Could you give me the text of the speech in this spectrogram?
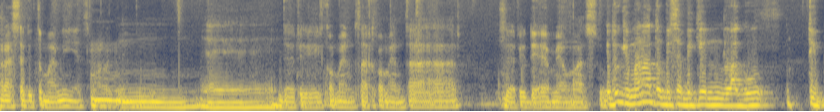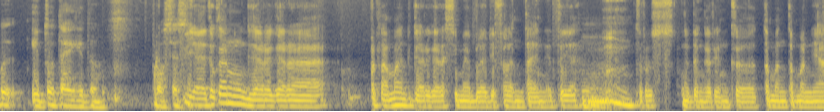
merasa ditemani ya sama. Hmm, ya, ya, ya, ya. dari komentar-komentar dari DM yang masuk. Itu gimana tuh bisa bikin lagu tipe itu teh gitu? Prosesnya. Ya itu kan gara-gara pertama gara-gara si My Bloody Valentine itu ya, terus ngedengerin ke teman-temannya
